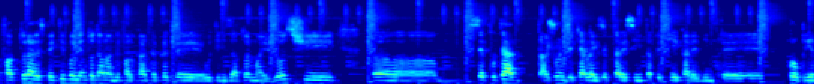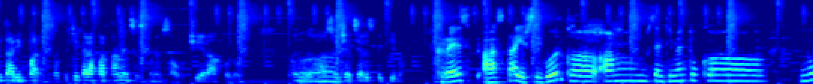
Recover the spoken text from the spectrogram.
factura respectivă e întotdeauna defalcată către utilizator mai jos și uh, se putea ajunge chiar la executare silită pe fiecare dintre proprietari în parte sau pe fiecare apartament, să spunem, sau ce era acolo în uh. asociația respectivă. Crezi asta? Ești sigur? Că am sentimentul că nu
